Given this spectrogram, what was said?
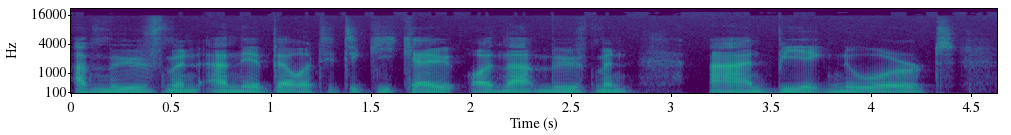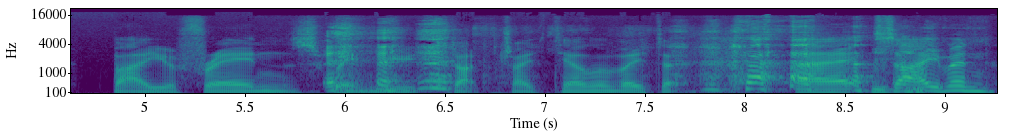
a movement and the ability to geek out on that movement and be ignored by your friends when you start to try to tell them about it. Uh, Simon?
